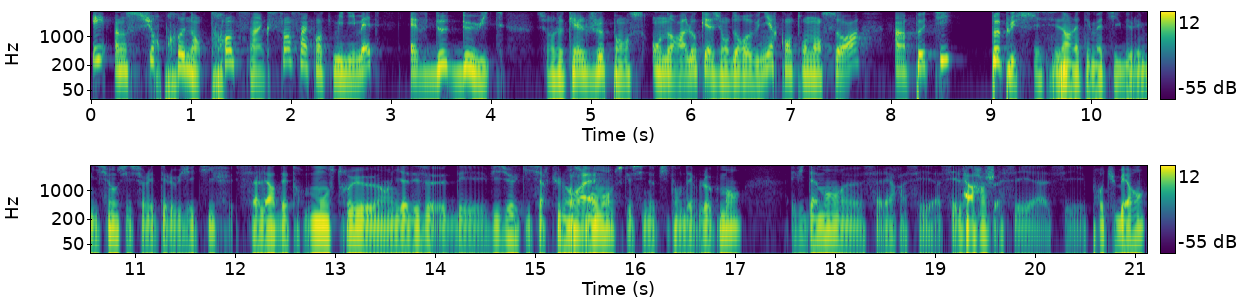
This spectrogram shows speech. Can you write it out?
et un surprenant 35-150 mm f2.2.8 sur lequel je pense on aura l'occasion de revenir quand on en saura un petit peu plus. Et c'est dans la thématique de l'émission aussi sur les téléobjectifs. Ça a l'air d'être monstrueux. hein. Il y a des, euh, des visuels qui circulent en Ouais. ce moment parce que c'est une optique en développement. Évidemment, euh, ça a l'air assez, assez large, assez, assez protubérant.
